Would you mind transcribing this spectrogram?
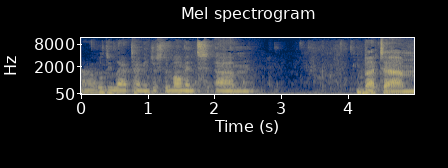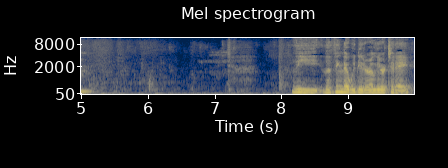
Uh, we'll do lab time in just a moment. Um, but um, the the thing that we did earlier today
